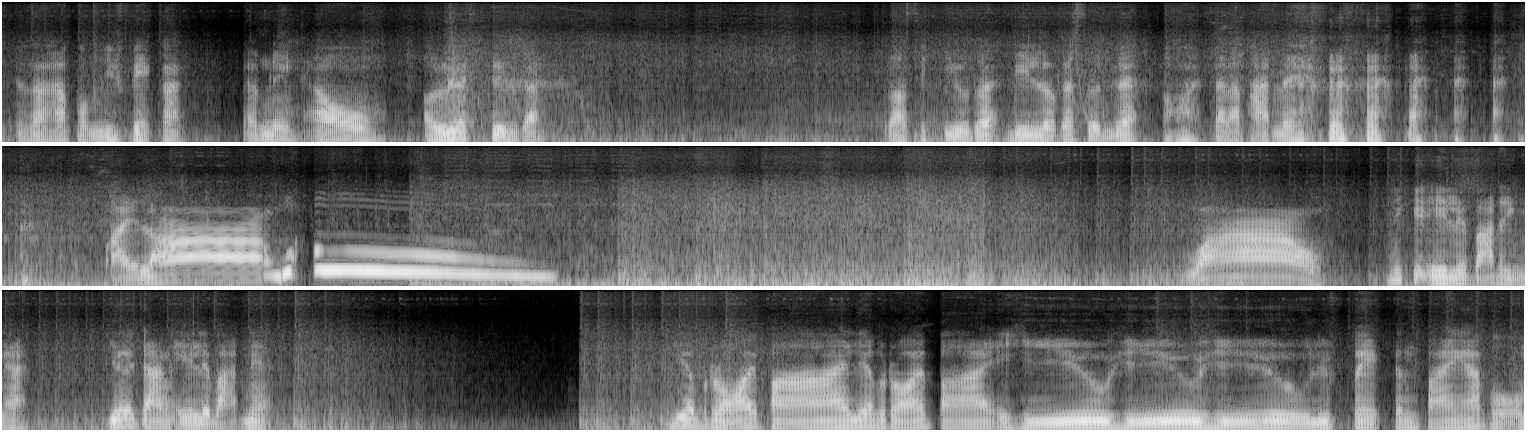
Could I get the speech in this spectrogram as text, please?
เดี๋ยวก่อนครับผมรีเฟกก่อนแป๊บนึงเอาเอาเลือดคืนก่อน รอสกิลด้วยดีโหลดกระสุนด้วยโอ้สารพัดเลย ไปละว้าวว้าว นี่ก็เอเลบัสอีกนะ เยอะจังเอเลบัสเนี่ย เรียบร้อยไป เรียบร้อยไปฮิวฮิวฮิวรีเฟกกันไปครับผม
